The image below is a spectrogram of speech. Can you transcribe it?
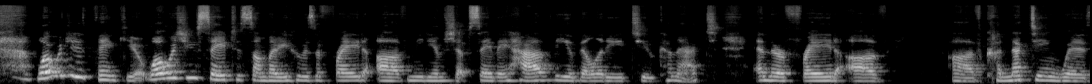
what would you thank you? What would you say to somebody who is afraid of mediumship? Say they have the ability to connect and they're afraid of of connecting with,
